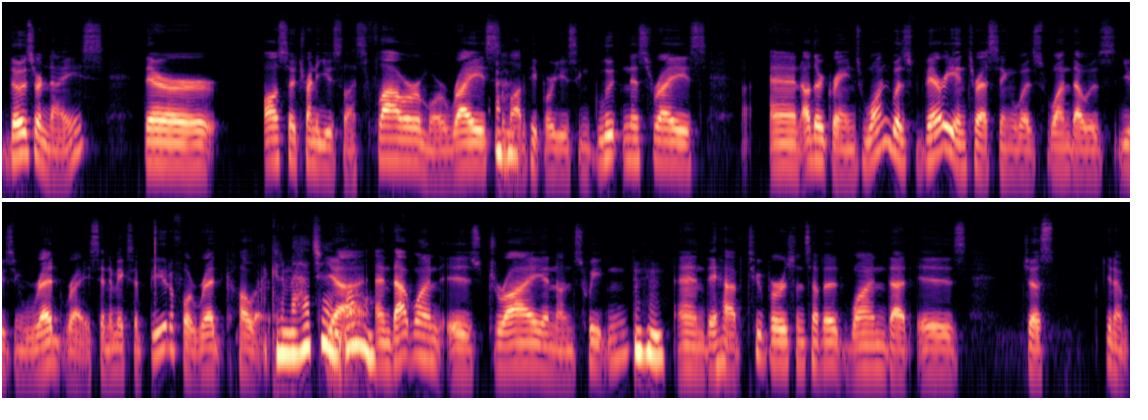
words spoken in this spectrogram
those are nice. They're also trying to use less flour, more rice. A lot of people are using glutinous rice uh, and other grains. One was very interesting. Was one that was using red rice, and it makes a beautiful red color. I can imagine. Yeah, Oh. and that one is dry and unsweetened. Mm-hmm. And they have two versions of it. One that is just, you know,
